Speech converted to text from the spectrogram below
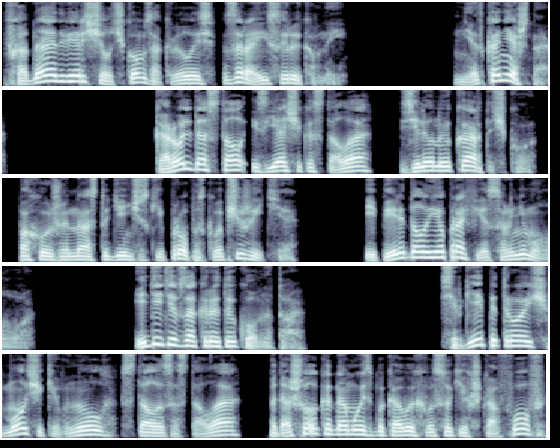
Входная дверь щелчком закрылась за Раисой Рыковной. «Нет, конечно». Король достал из ящика стола зеленую карточку, похожую на студенческий пропуск в общежитие, и передал ее профессору Немолову. «Идите в закрытую комнату». Сергей Петрович молча кивнул, встал из-за стола, подошел к одному из боковых высоких шкафов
